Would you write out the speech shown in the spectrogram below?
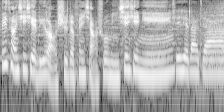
非常谢谢李老师的分享说明，谢谢您，谢谢大家。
